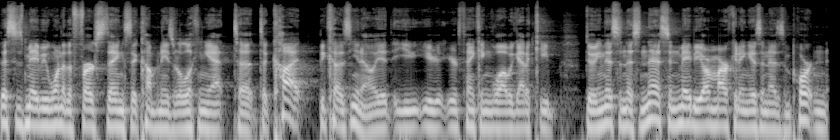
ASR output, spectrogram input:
this is maybe one of the first things that companies are looking at to, to cut because, you know, you, you're thinking, well, we got to keep doing this and this and this, and maybe our marketing isn't as important.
